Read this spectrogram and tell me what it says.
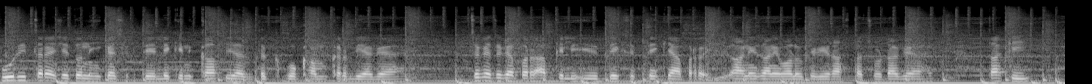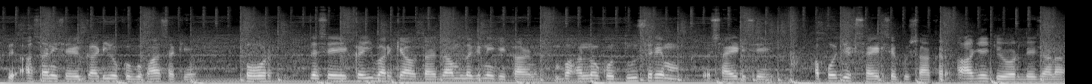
पूरी तरह से तो नहीं कह सकते, लेकिन काफ़ी हद तक वो काम कर लिया गया है। जगह जगह पर आपके लिए देख सकते हैं कि यहाँ पर आने जाने वालों के लिए रास्ता छोड़ा गया है, ताकि आसानी से गाड़ियों को घुमा सकें। और जैसे कई बार क्या होता है, जाम लगने के कारण वाहनों को दूसरे साइड से, अपोजिट साइड से घुसाकर आगे की ओर ले जाना,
